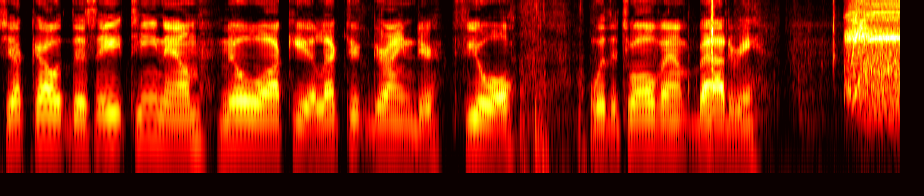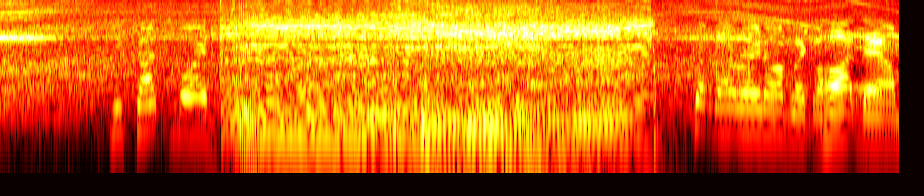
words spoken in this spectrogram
Check out this 18M Milwaukee electric grinder fuel with a 12 amp battery. He cuts, boy. Cut that right off like a hot damn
